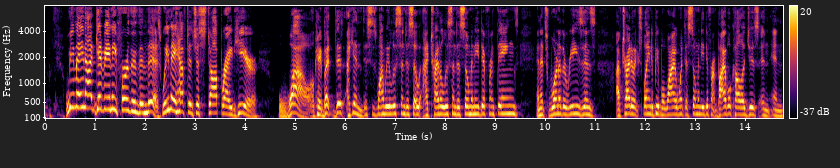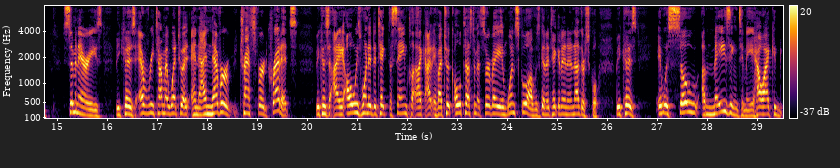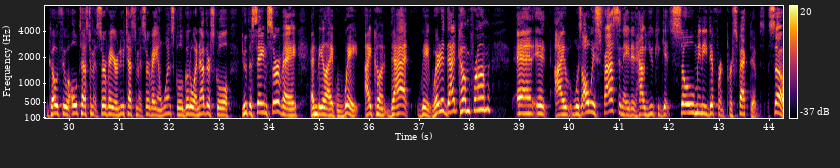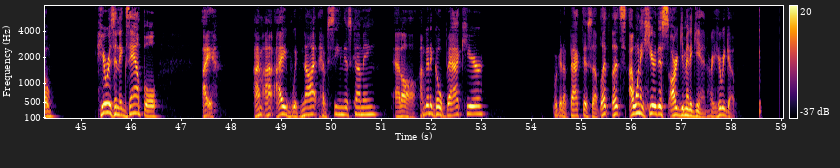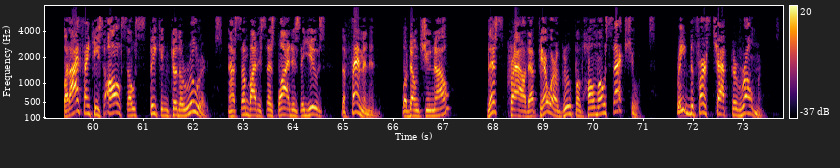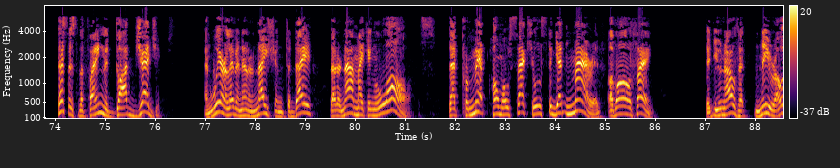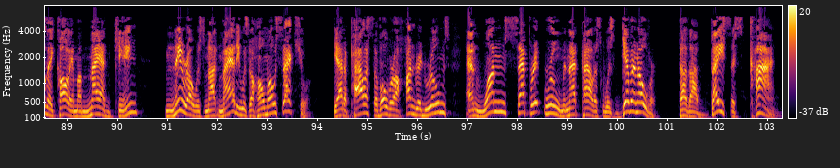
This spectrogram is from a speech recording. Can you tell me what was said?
we may not get any further than this. We may have to just stop right here. Wow. Okay. But this, again, this is why we listen to so, I try to listen to so many different things. And it's one of the reasons I've tried to explain to people why I went to so many different Bible colleges and, and seminaries because every time I went to it, and I never transferred credits because I always wanted to take the same, like I, if I took Old Testament survey in one school, I was going to take it in another school because it was so amazing to me how I could go through an Old Testament survey or New Testament survey in one school, go to another school, do the same survey and be like, wait, I couldn't that, wait, where did that come from? And it, I was always fascinated how you could get so many different perspectives. So here is an example. I, I'm, I, I would not have seen this coming at all. I'm going to go back here we're going to back this up. Let, let's, I want to hear this argument again. All right, here we go. But I think he's also speaking to the rulers. Now, somebody says, why does he use the feminine? Well, don't you know? This crowd up here were a group of homosexuals. Read the first chapter of Romans. This is the thing that God judges. And we're living in a nation today that are now making laws that permit homosexuals to get married, of all things. Did you know that Nero, they call him a mad king? Nero was not mad, he was a homosexual. He had a palace of over a hundred rooms, and one separate room in that palace was given over to the basest kind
